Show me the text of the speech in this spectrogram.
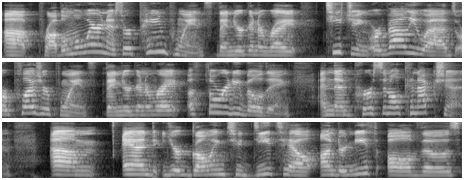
uh, problem awareness or pain points. Then you're gonna write teaching or value adds or pleasure points. Then you're gonna write authority building, and then personal connection. Um, and you're going to detail underneath all of those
